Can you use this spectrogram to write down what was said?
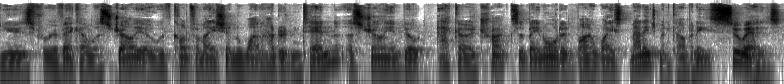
news for Iveco Australia with confirmation 110 Australian built ACCO trucks have been ordered by waste management company Suez.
